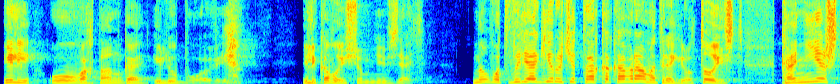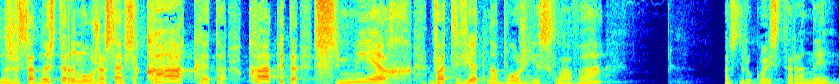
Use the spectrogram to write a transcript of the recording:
Или у Вахтанга и Любови? Или кого еще мне взять? Ну вот вы реагируете так, как Авраам отреагировал. То есть, конечно же, с одной стороны, мы ужасаемся, как это, как это, смех в ответ на Божьи слова, а с другой стороны,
